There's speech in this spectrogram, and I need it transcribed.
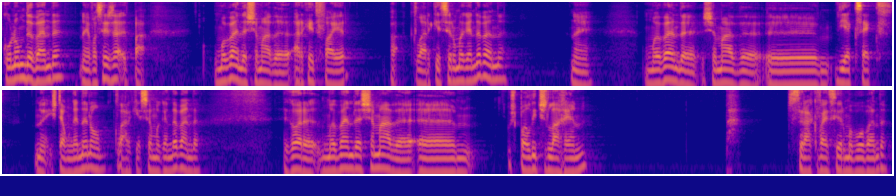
com o nome da banda, não é? Vocês já, pá, uma banda chamada Arcade Fire, pá, claro que ia ser uma grande banda, não é? uma banda chamada uh, The XX, não é? isto é um grande nome, claro que essa é uma grande banda. Agora, uma banda chamada uh, Os Palitos de La Reine, será que vai ser uma boa banda?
